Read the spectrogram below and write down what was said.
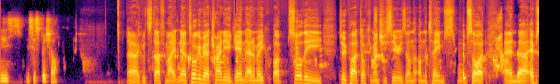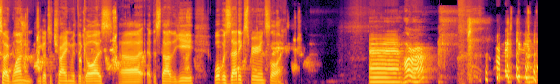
is is special. Uh, good stuff, mate. Now talking about training again, Annemiek, I saw the two-part documentary series on on the team's website, and uh, episode one, you got to train with the guys uh, at the start of the year. What was that experience like? Uh, horror. experience.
